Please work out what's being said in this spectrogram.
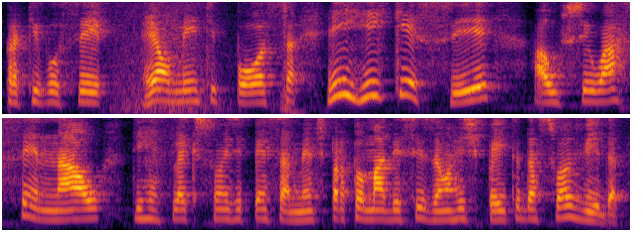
para que você realmente possa enriquecer ao seu arsenal de reflexões e pensamentos para tomar decisão a respeito da sua vida.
